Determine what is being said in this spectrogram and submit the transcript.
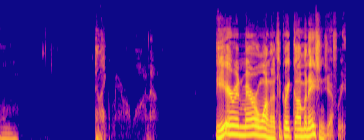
Um, I like marijuana. Beer and marijuana. That's a great combination, Jeffrey.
